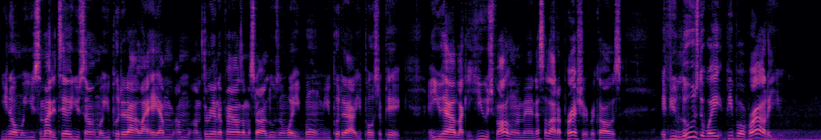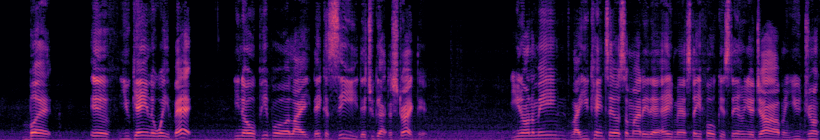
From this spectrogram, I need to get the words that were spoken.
you know, when you somebody tell you something or you put it out like, hey, I'm I'm I'm 300 pounds, I'm gonna start losing weight. Boom, you put it out, you post a pic, and you have like a huge following, man. That's a lot of pressure because if you lose the weight, people are proud of you. But if you gain the weight back, you know, people are like they could see that you got distracted. You know what I mean? Like you can't tell somebody that, hey man, stay focused, stay on your job, and you drunk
